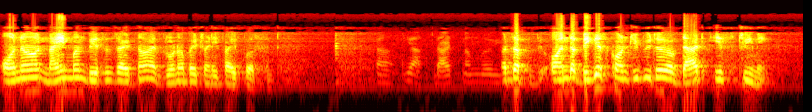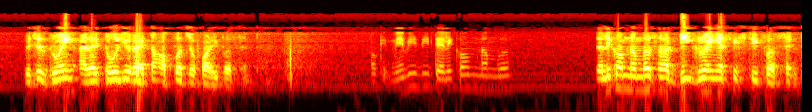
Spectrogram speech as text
on a nine-month basis right now has grown up by 25%. Uh, yeah, that number. But the, on the biggest contributor of that is streaming, which is growing, as I told you right now, upwards of 40%. Okay, maybe the telecom numbers? Telecom numbers are degrowing at 60%.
